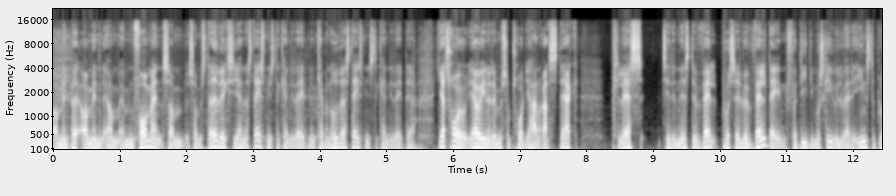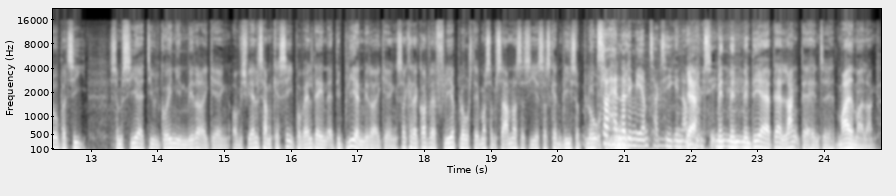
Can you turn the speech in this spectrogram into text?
om, en, om, en, om en formand, som, som stadigvæk siger, at han er statsministerkandidat, men kan man overhovedet være statsministerkandidat der? Jeg tror jo, jeg er jo en af dem, som tror, at de har en ret stærk plads til det næste valg på selve valgdagen, fordi de måske vil være det eneste blå parti, som siger, at de vil gå ind i en midterregering. Og hvis vi alle sammen kan se på valgdagen, at det bliver en midterregering, så kan der godt være flere blå stemmer, som samler sig og siger, at så skal den blive så blå Så som handler muligt. det mere om taktik end om ja, politik. Men, men, men det er, der er langt derhen til. Meget, meget langt.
